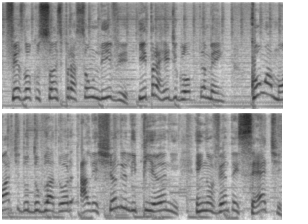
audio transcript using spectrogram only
fez locuções para Som Livre e para Rede Globo também. Com a morte do dublador Alexandre Lipiani em 97,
